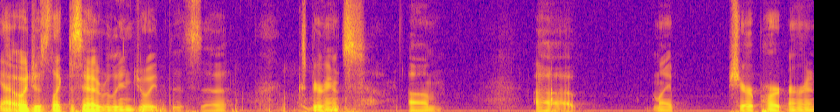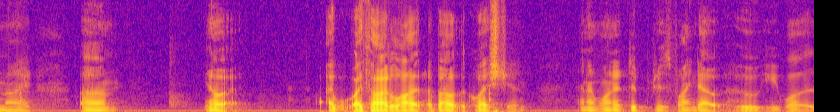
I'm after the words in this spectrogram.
Yeah, I would just like to say I really enjoyed this uh, experience. Um, uh, my share partner and I, um, you know, I, thought a lot about the question, and I wanted to just find out who he was,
